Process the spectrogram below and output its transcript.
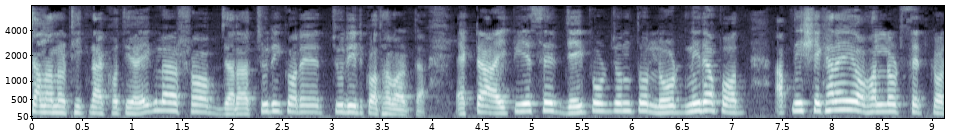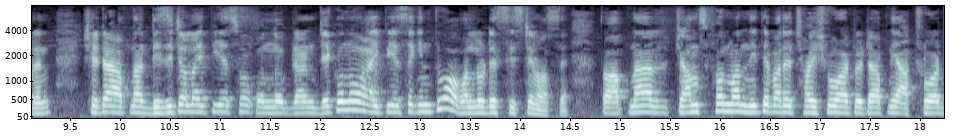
চালানো ঠিক না, ক্ষতি হয়, এগুলো সব যারা চুরি করে, চুরির কথাবার্তা। একটা আইপিএস এর যেই পর্যন্ত লোড নিরাপদ, আপনি সেখানেই ওভারলোড সেট করেন। সেটা আপনার ডিজিটাল আইপিএস হোক, অন্য ব্র্যান্ড যে কোনো আইপিএস এ কিন্তু ওভারলোডের সিস্টেম আছে। তো আপনার ট্রান্সফরমার নিতে পারে ছয়শো ওয়াট ওটা আপনি আটশো ওয়াট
